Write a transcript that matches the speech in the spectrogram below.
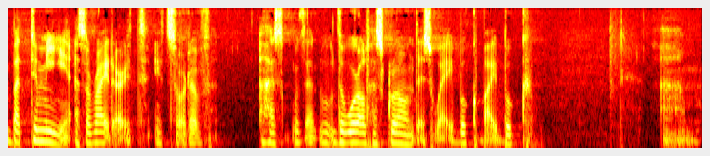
but to me, as a writer, it, it sort of has the world has grown this way, book by book, um,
